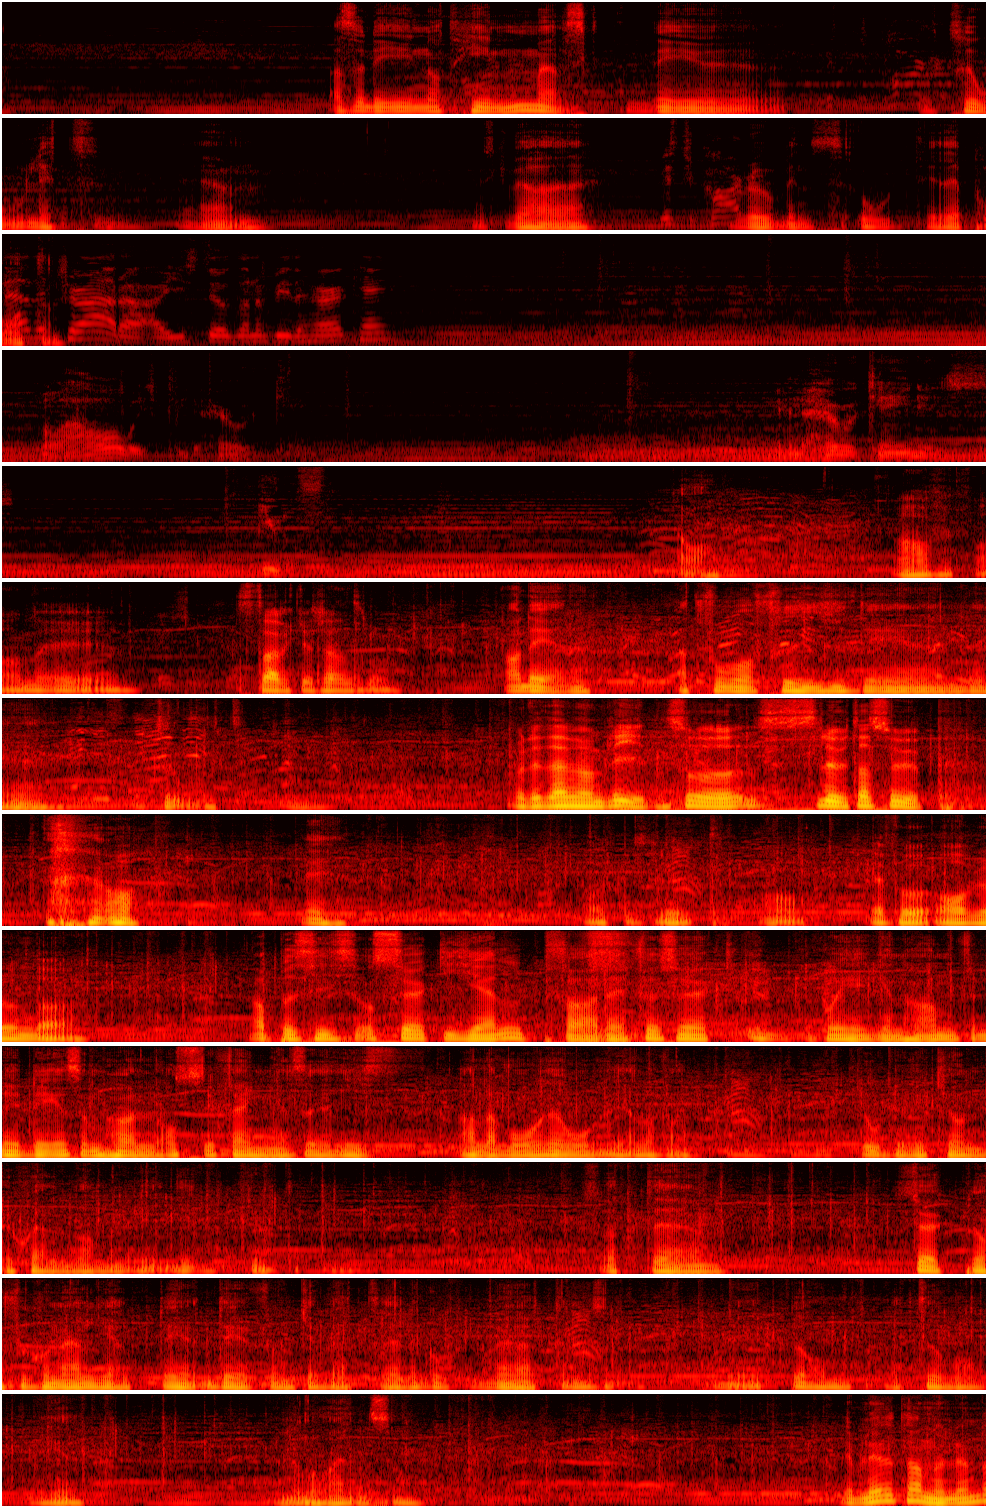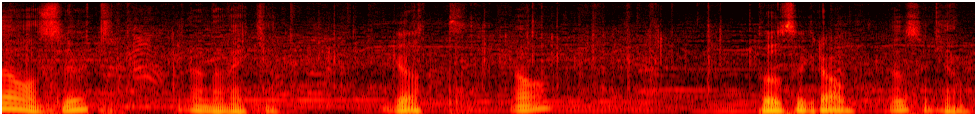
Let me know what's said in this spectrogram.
Alltså det är ju något himmelskt. Det är ju otroligt. Um, nu ska vi höra Rubens ord till now reportern. Ja, Ja, för fan. Det är starka känslor. ja, det är det. Att få vara fri, det är, det är otroligt. Och det är där man blir. Så sluta sup. ja, det, Ta ett beslut. ja. Jag får avrunda. Ja precis, och sök hjälp för det. Försök inte på egen hand för det är det som höll oss i fängelse i alla våra år i alla fall. Trodde vi kunde själva men det, det gick inte. Så att eh, sök professionell hjälp, det, det funkar bättre. Eller gå på möten och så. Det är bra mycket bättre att vara fler än att vara ensam. Det blev ett annorlunda avslut på denna vecka. Gött. Ja, Puss och kram. puss och kram.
